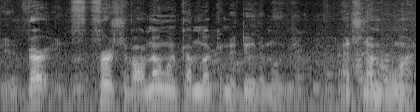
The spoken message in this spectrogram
very. First of all, no one come looking to do the movie. That's number one.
